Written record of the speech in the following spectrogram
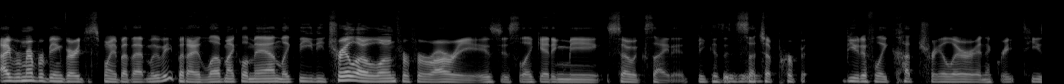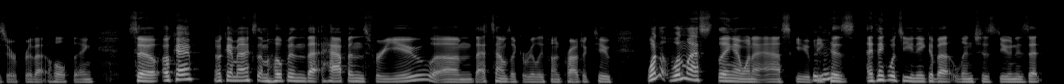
I remember being very disappointed by that movie, but I love Michael Mann. Like the the trailer alone for Ferrari is just like getting me so excited because it's Mhm. such a perp- beautifully cut trailer and a great teaser for that whole thing. So okay, okay, Max, I'm hoping that happens for you. Um, that sounds like a really fun project too. One one last thing I want to ask you Mhm. because I think what's unique about Lynch's Dune is that,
